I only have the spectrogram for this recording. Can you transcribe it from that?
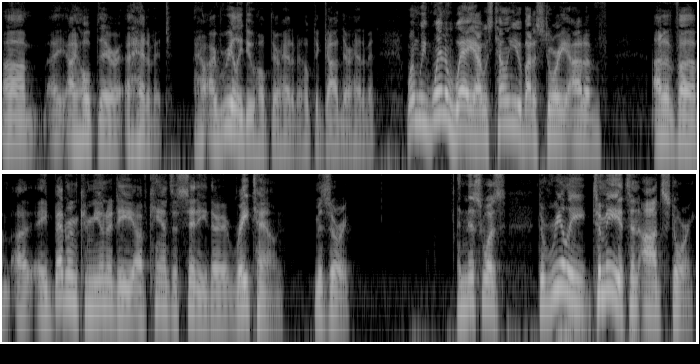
Um, I, I hope they're ahead of it. I, I really do hope they're ahead of it. Hope to God they're ahead of it. When we went away, I was telling you about a story out of out of uh, a bedroom community of Kansas City, the Raytown, Missouri. And this was the really, to me, it's an odd story.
